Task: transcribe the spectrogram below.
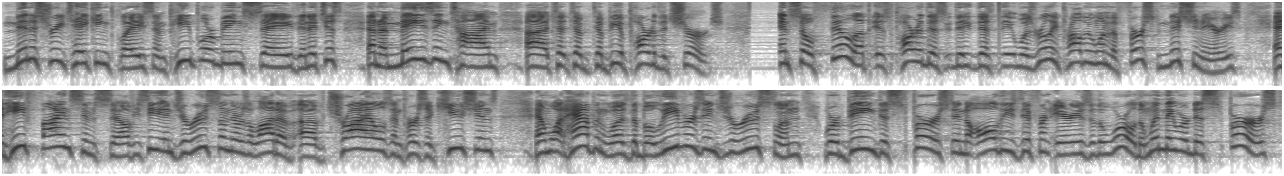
ministry taking place, and people are being saved, and it's just an amazing time uh, to, to, to be a part of the church. And so Philip is part of this, this, It was really probably one of the first missionaries. And he finds himself, you see, in Jerusalem, there was a lot of, of trials and persecutions. And what happened was the believers in Jerusalem were being dispersed into all these different areas of the world. And when they were dispersed,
